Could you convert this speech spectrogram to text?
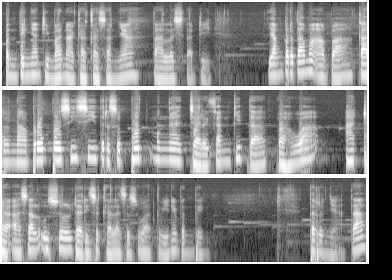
Pentingnya di mana gagasannya Thales tadi. Yang pertama apa? Karena proposisi tersebut mengajarkan kita bahwa ada asal usul dari segala sesuatu. Ini penting. Ternyata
